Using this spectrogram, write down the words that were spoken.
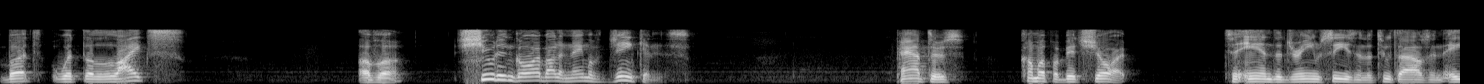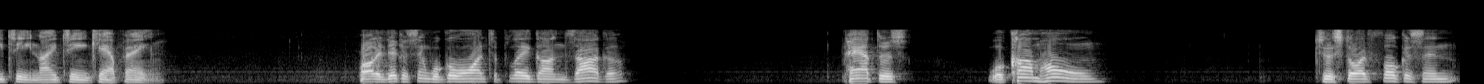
but with the likes of a shooting guard by the name of Jenkins, Panthers come up a bit short to end the dream season of the 2018-19 campaign. Fairleigh Dickinson will go on to play Gonzaga. Panthers will come home to start focusing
